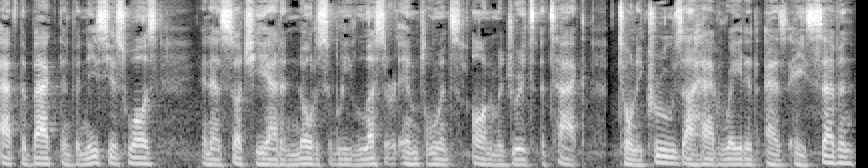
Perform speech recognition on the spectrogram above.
at the back than Vinicius was, and as such, he had a noticeably lesser influence on Madrid's attack. Toni Kroos, I had rated as a 7.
